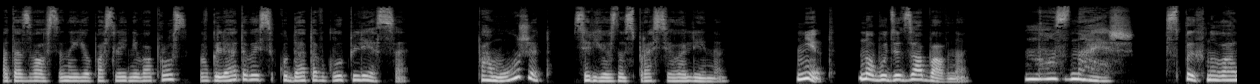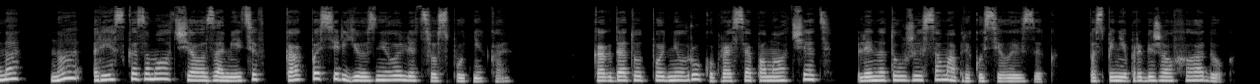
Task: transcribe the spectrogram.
отозвался на ее последний вопрос, вглядываясь куда-то вглубь леса. «Поможет?» — серьезно спросила Лина. «Нет, но будет забавно». «Ну, знаешь...» — вспыхнула она, но резко замолчала, заметив, как посерьезнело лицо спутника. Когда тот поднял руку, прося помолчать, Лена-то уже и сама прикусила язык. По спине пробежал холодок.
